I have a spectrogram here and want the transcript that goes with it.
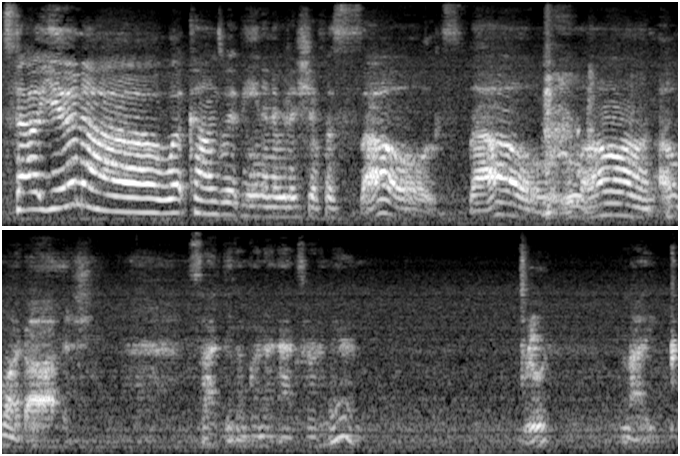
So you know what comes with being in a relationship for so, so long. Oh my gosh. So I think I'm gonna ask her to marry me. Really? Like,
